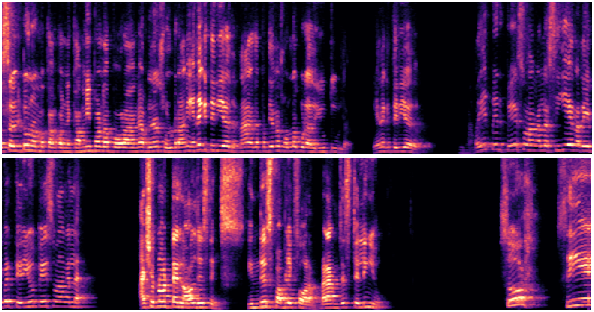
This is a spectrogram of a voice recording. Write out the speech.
ரிசல்ட்டும் நம்ம கொஞ்சம் கம்மி பண்ண போறாங்க அப்படின்னு சொல்றாங்க. எனக்கு தெரியாது. நான் இதை பத்தி எல்லாம் சொல்லக்கூடாது யூடியூப்ல எனக்கு தெரியாது. நிறைய பேர் பேசுவாங்கல்ல சிஏ நிறைய பேர் தெரியும் பேசுவாங்கல்ல. I should not tell all these things in this public forum but I'm just telling you so CA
